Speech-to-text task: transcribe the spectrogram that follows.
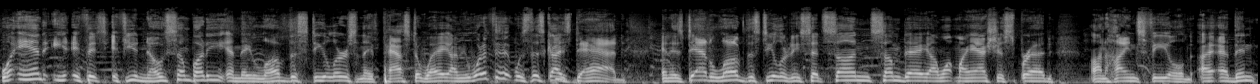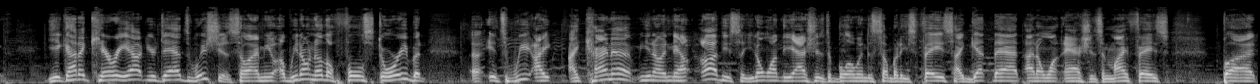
Well, and if it's if you know somebody and they love the Steelers and they've passed away, I mean, what if it was this guy's dad and his dad loved the Steelers and he said, "Son, someday I want my ashes spread on Heinz Field," I, and then you got to carry out your dad's wishes. So I mean, we don't know the full story, but uh, it's we. I I kind of you know now obviously you don't want the ashes to blow into somebody's face. I get that. I don't want ashes in my face. But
